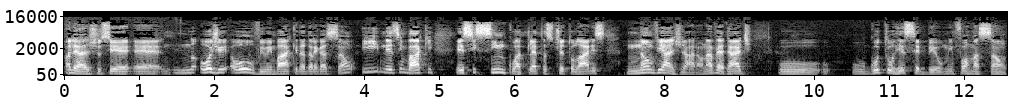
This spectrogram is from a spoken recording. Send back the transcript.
Olha, José, é, hoje houve o embarque da delegação e nesse embarque esses cinco atletas titulares não viajaram. Na verdade, o, o Guto recebeu uma informação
